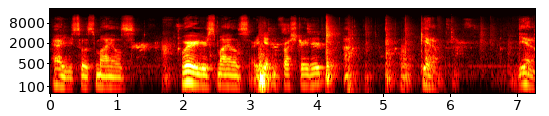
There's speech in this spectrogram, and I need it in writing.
How you so smiles? Where are your smiles? Are you getting frustrated? Oh, get him. Get him.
